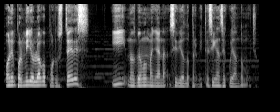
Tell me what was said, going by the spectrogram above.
Oren por mí, yo lo hago por ustedes y nos vemos mañana si Dios lo permite. Síganse cuidando mucho.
